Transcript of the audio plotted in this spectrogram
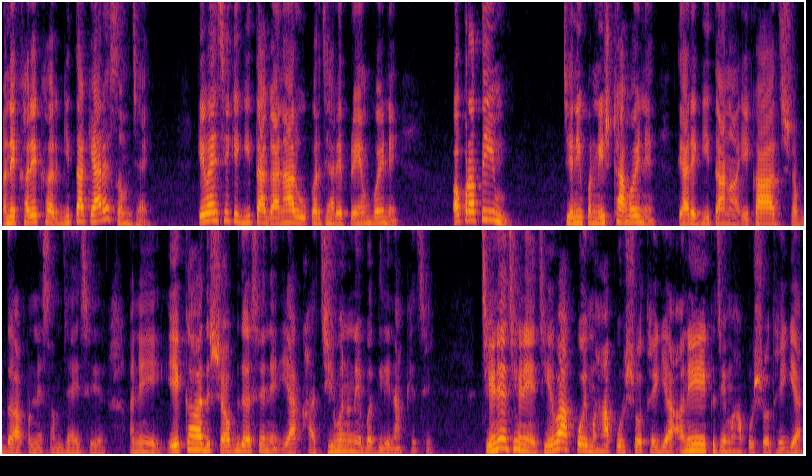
અને ખરેખર ગીતા ક્યારે સમજાય? કહેવાય છે કે ગીતા ગાનાર ઉપર જ્યારે પ્રેમ હોય ને, અપ્રતિમ જેની ઉપર નિષ્ઠા હોય ને, ત્યારે ગીતાના એકાદ શબ્દ આપણને સમજાય છે. અને એકાદ શબ્દ છે ને, એ આખા જીવનને બદલી નાખે છે. જેણે જેણે જેવા કોઈ મહાપુરુષો થઈ ગયા, અનેક જે મહાપુરુષો થઈ ગયા,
